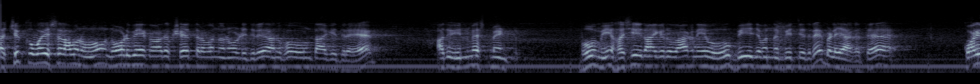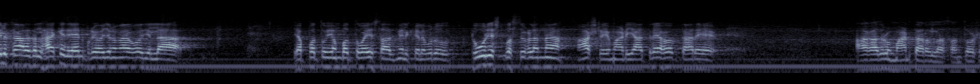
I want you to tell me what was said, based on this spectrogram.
ಆ ಚಿಕ್ಕ ವಯಸ್ಸಲ್ಲಿ ಅವನು ನೋಡಬೇಕಾದ ಕ್ಷೇತ್ರವನ್ನು ನೋಡಿದರೆ, ಅನುಭವ ಉಂಟಾಗಿದ್ರೆ, ಅದು ಇನ್ವೆಸ್ಟ್ಮೆಂಟ್ ಭೂಮಿ ಹಸಿದಾಗಿರುವಾಗ ನೀವು ಬೀಜವನ್ನು ಬಿತ್ತಿದರೆ ಬೆಳೆಯಾಗುತ್ತೆ. ಕೊಯ್ಲು ಕಾಲದಲ್ಲಿ ಹಾಕಿದರೆ ಏನು ಪ್ರಯೋಜನವಾಗೋದಿಲ್ಲ. ಎಪ್ಪತ್ತು, ಎಂಬತ್ತು ವಯಸ್ಸಾದ್ಮೇಲೆ ಕೆಲವರು ಟೂರಿಸ್ಟ್ ಬಸ್ಸುಗಳನ್ನು ಆಶ್ರಯ ಮಾಡಿ ಯಾತ್ರೆ ಹೋಗ್ತಾರೆ. ಹಾಗಾದರೂ ಮಾಡ್ತಾರಲ್ಲ ಸಂತೋಷ.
